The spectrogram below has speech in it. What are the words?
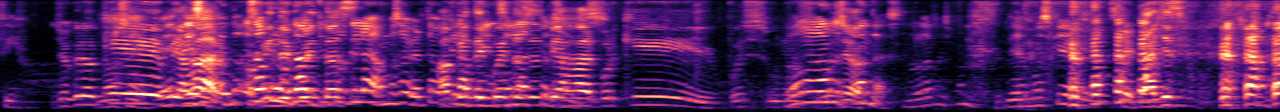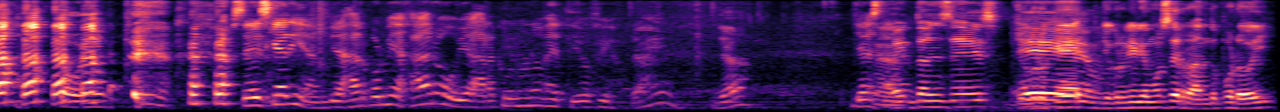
fijo. Yo creo No que sé. Eh, viajar, Esa, a esa fin de pregunta yo creo cuentas, que la dejamos abierta a fin la de cuentas es viajar personas. porque, pues, uno... No, no la sea, respondas, no la respondas. Dejemos que... Que calles. ¿Ustedes qué harían? ¿Viajar por viajar o viajar con un objetivo fijo? Viajen, ya. Ya está. Entonces, Yo, creo que, eh, yo creo que iremos cerrando por hoy.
